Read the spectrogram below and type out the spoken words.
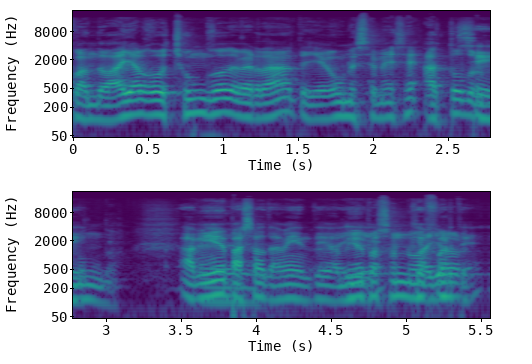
cuando hay algo chungo, de verdad, te llega un SMS a todo el mundo. A mí me pasó eh, también, tío. A mí me pasó en Nueva York.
